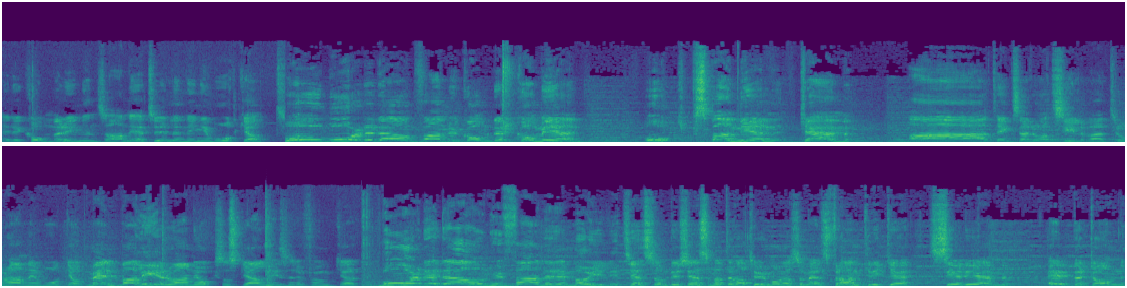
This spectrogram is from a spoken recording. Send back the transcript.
Nej, det kommer ingen, så han är tydligen ingen walkout. Wow, border down! Fan, nu kom det. Kom igen! Och Spanien, Cam. Ah, tänk sig då att Silva, tror han är en walkout. Men Valero, han är också skallig så det funkar. Border down! Hur fan är det möjligt? Känns som, det känns som att det varit hur många som helst. Frankrike, CDM, Everton,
